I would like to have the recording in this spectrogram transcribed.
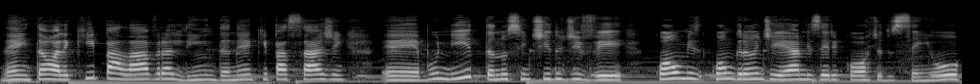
Né? Então, olha que palavra linda, né? Que passagem é, bonita no sentido de ver quão, quão grande é a misericórdia do Senhor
